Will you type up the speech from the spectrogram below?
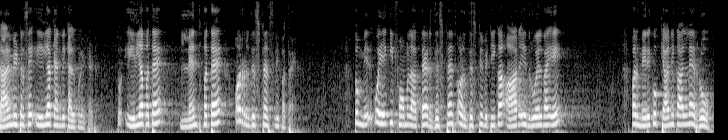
डायमीटर से एरिया कैन बी कैलकुलेटेड तो एरिया पता है लेंथ पता है और रेजिस्टेंस भी पता है। तो मेरे को एक ही फॉर्मूला आता है रेजिस्टेंस और रेजिस्टिविटी का। R is rho L L by A पर मेरे को क्या निकालना है? रो।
